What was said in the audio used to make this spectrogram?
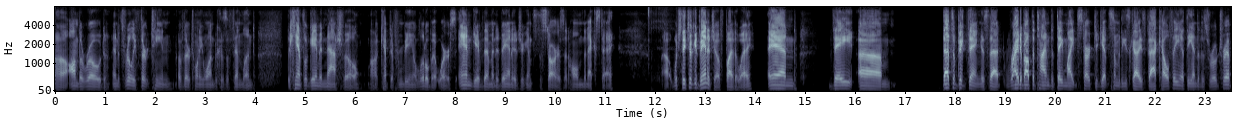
uh, on the road, and it's really 13 of their 21 because of Finland. The canceled game in Nashville uh, kept it from being a little bit worse and gave them an advantage against the Stars at home the next day, uh, which they took advantage of, by the way. And they, um, that's a big thing, is that right about the time that they might start to get some of these guys back healthy at the end of this road trip,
